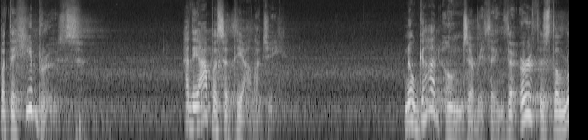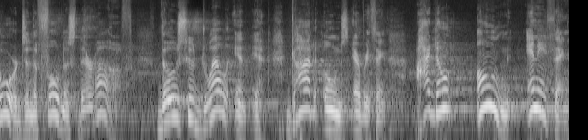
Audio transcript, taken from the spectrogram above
But the Hebrews had the opposite theology. No, God owns everything. The earth is the Lord's and the fullness thereof. Those who dwell in it. God owns everything. I don't own anything.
